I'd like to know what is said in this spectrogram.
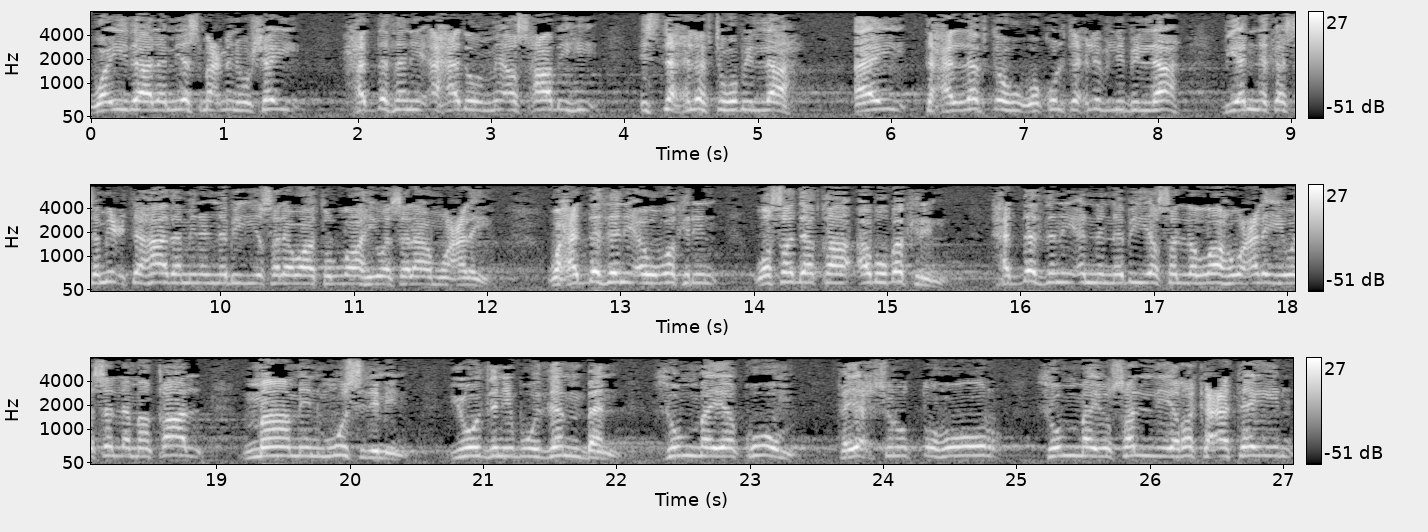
وإذا لم يسمع منه شيء حدثني أحد من أصحابه استحلفته بالله. أي تحلفته وقلت احلف لي بالله بأنك سمعت هذا من النبي صلوات الله وسلامه عليه. وحدثني أبو بكر وصدق أبو بكر. حدثني أن النبي صلى الله عليه وسلم قال ما من مسلم يذنب ذنبا ثم يقوم فيحسن الطهور ثم يصلي ركعتين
